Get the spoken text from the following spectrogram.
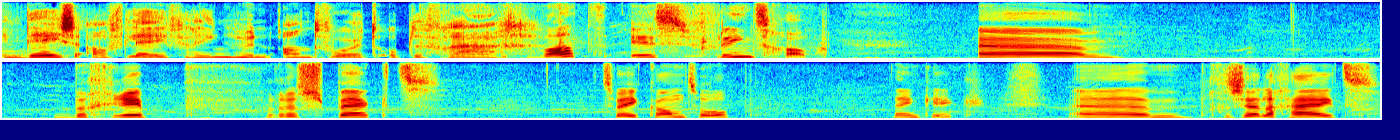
In deze aflevering hun antwoord op de vraag: Wat is vriendschap? Ehm, begrip, respect, twee kanten op, denk ik. Ehm, gezelligheid.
